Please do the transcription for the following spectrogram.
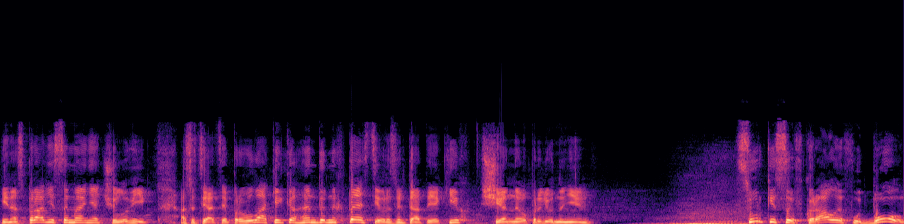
І насправді Семеня чоловік. Асоціація провела кілька гендерних тестів, результати яких ще не оприлюднені. Суркіси вкрали футбол.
